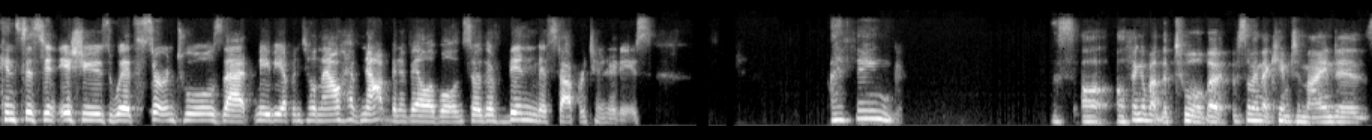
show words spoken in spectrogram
consistent issues with certain tools that maybe up until now have not been available. And so there've been missed opportunities. I think this I'll, I'll think about the tool but something that came to mind is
